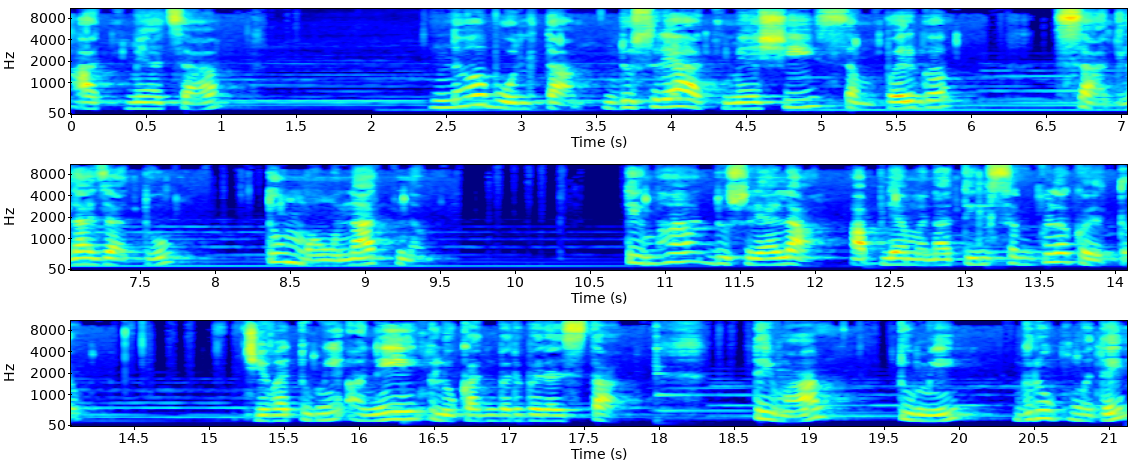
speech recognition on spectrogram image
आत्म्याचा न बोलता दुसऱ्या आत्म्याशी संपर्क साधला जातो तो मौनातनं तेव्हा दुसऱ्याला आपल्या मनातील सगळं कळतं. जेव्हा तुम्ही अनेक लोकांबरोबर असता तेव्हा तुम्ही ग्रुपमध्ये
